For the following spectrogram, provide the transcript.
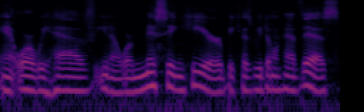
and or we have, you know, we're missing here because we don't have this.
